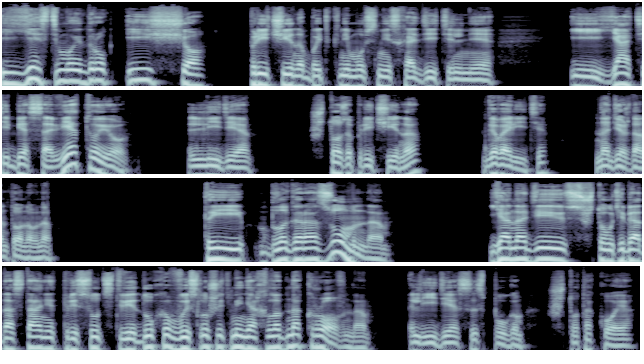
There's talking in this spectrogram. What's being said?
И есть, мой друг, и еще причина быть к нему снисходительнее. И я тебе советую, Лидия, что за причина? Говорите, Надежда Антоновна. Ты благоразумна. Я надеюсь, что у тебя достанет присутствие духа выслушать меня хладнокровно. Лидия с испугом. Что такое?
